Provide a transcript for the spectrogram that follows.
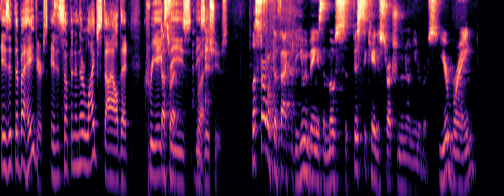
is it their behaviors? Is it something in their lifestyle that creates right. these these right. issues? Let's start with the fact that the human being is the most sophisticated structure in the known universe. Your brain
